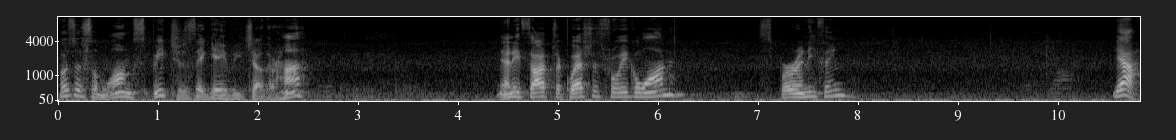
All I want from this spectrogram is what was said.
Those are some long speeches they gave each other, huh? Any thoughts or questions before we go on? Spur anything? Yeah.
